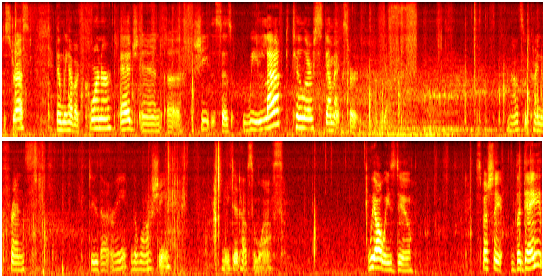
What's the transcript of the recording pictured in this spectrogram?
distressed. Then we have a corner edge and a sheet that says, we laughed till our stomachs hurt. Yes. And that's what kind of friends do that, right? The washi. We did have some laughs. We always do. Especially the day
